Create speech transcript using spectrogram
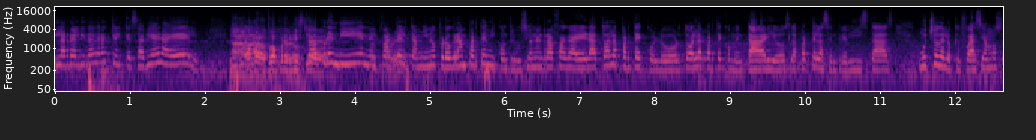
la realidad era que el que sabía era él. Y Ah, yo, pero tú aprendiste- Yo aprendí en el parte del camino, pero gran parte de mi contribución en Ráfaga era toda la parte de color, toda la Sí. parte de comentarios, la parte de las entrevistas, mucho de lo que fue, hacíamos,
